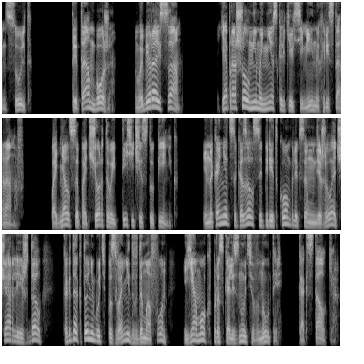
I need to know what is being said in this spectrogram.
инсульт. Ты там, Боже? Выбирай сам. Я прошел мимо нескольких семейных ресторанов. Поднялся по чертовой тысячи ступенек. И, наконец, оказался перед комплексом, где жила Чарли и ждал, когда кто-нибудь позвонит в домофон я мог проскользнуть внутрь, как сталкер.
